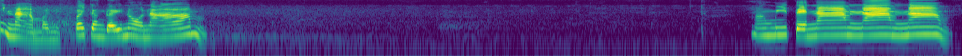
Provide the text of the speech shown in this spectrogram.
ยน้ำมันไปจังไดเนาะน้ำมันมีแต่น้ำน้ำน้ำ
